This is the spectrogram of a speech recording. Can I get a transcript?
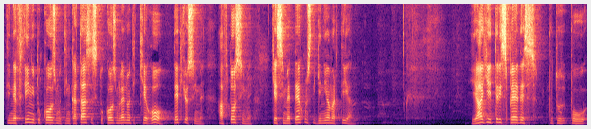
την ευθύνη του κόσμου, την κατάσταση του κόσμου, λένε ότι και εγώ τέτοιος είμαι, αυτός είμαι και συμμετέχουν στην κοινή αμαρτία. Οι Άγιοι τρεις παιδες που, του, που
